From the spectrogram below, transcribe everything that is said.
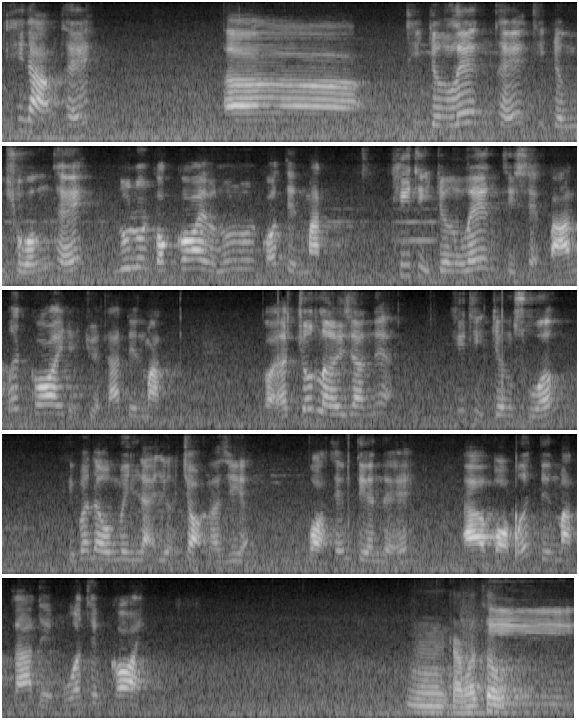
khi nào cũng thế. À, thị trường lên thế thị trường xuống thế luôn luôn có coi và luôn luôn có tiền mặt. Khi thị trường lên thì sẽ bán bớt coi để chuyển ra tiền mặt. Gọi là chốt lời dần đấy khi thị trường xuống thì bắt đầu mình lại lựa chọn là gì ạ? Bỏ thêm tiền để à, bỏ bớt tiền mặt ra để mua thêm coi. Ừ, cảm ơn Tùng. Thì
